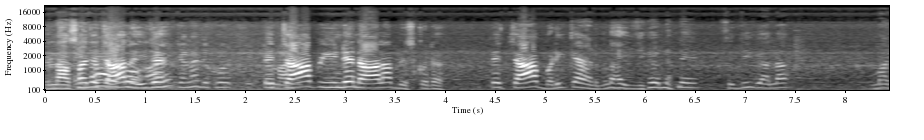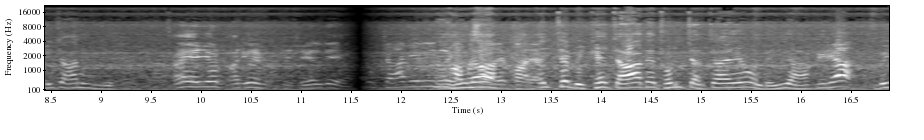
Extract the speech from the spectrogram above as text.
ਗਲਾਸਾਂ 'ਚ ਚਾਹ ਲਈ ਜੇ। ਜਾਨਾ ਦੇਖੋ ਤੇ ਚਾਹ ਪੀਣ ਦੇ ਨਾਲ ਆ ਬਿਸਕੁਟ। ਤੇ ਚਾਹ ਬੜੀ ਘੈਂਟ ਬਣਾਈ ਜੀ ਉਹਨਾਂ ਨੇ। ਸਿੱਧੀ ਗੱਲ ਆ। ਮਾੜੀ ਚਾਹ ਨਹੀਂ ਜੀ। ਆਏ ਜੋ ਅੱਜ ਕੱਲ ਸੇਲ ਦੇ ਚਾਹ ਦੇ ਵੀ ਇੱਥੇ ਬੈਠੇ ਚਾਹ ਤੇ ਥੋੜੀ ਚਰਚਾ ਇਹ ਹੁੰਦੀ ਆ। ਵੀਰਿਆ। ਵੀ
